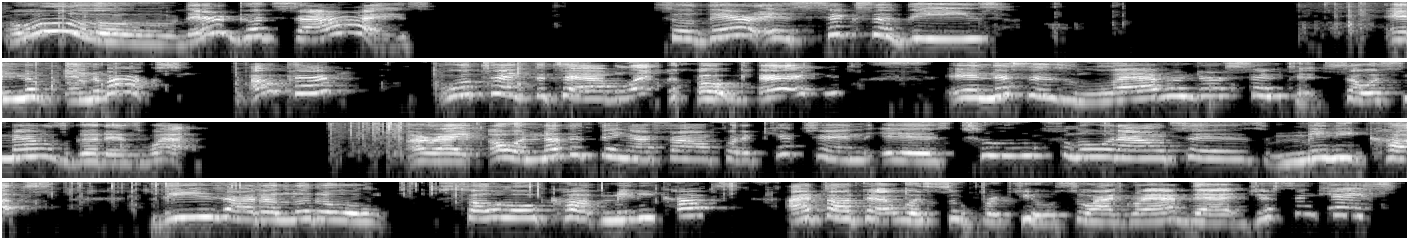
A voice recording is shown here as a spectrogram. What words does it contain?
Oh, they're good size. So there is six of these in the in the box. Okay. We'll take the tablet, okay? And this is lavender scented, so it smells good as well. All right. Oh, another thing I found for the kitchen is two fluid ounces mini cups. These are the little solo cup mini cups. I thought that was super cute, so I grabbed that just in case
